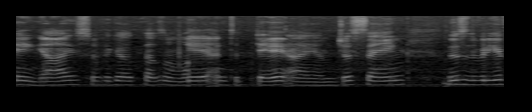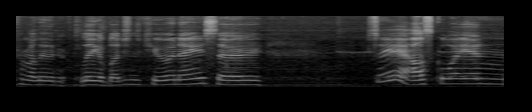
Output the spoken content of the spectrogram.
Hey guys, so Vigo 2001 here, and today I am just saying this is the video for my League, of Legends Q&A, so so yeah, ask away and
